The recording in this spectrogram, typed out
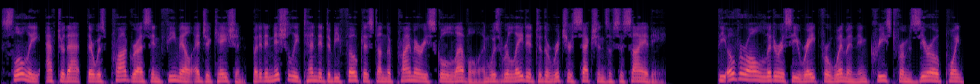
Slowly, after that, there was progress in female education, but it initially tended to be focused on the primary school level and was related to the richer sections of society. The overall literacy rate for women increased from 0.2%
